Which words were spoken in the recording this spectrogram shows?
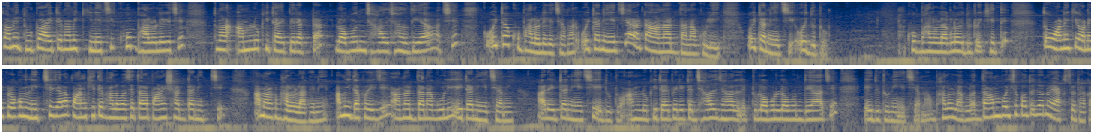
তো আমি দুটো আইটেম আমি কিনেছি, খুব ভালো লেগেছে। তোমার আমলকি টাইপের একটা, লবণ ঝাল ঝাল দেওয়া আছে, ওইটা খুব ভালো লেগেছে আমার। ওইটা নিয়েছি আর একটা আনার দানাগুলি, ওইটা নিয়েছি, ওই দুটো। খুব ভালো লাগল ওই দুটোই খেতে। তো অনেকে অনেক রকম নিচ্ছে, যারা পান খেতে ভালোবাসে তারা পানের স্বাদটা নিচ্ছে। আমার ভালো লাগেনি। আমি দেখো এই যে আনার দানাগুলি এটা নিয়েছি আমি, আর এটা নিয়েছি এই দুটো। আমলকি টাইপের এটা ঝাল ঝাল, একটু লবণ লবণ দেওয়া আছে, এই দুটো নিয়েছি আমার। ভালো লাগল। আর দাম বলছে কত জানো? একশো টাকা।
